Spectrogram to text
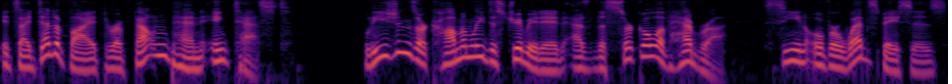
It's identified through a fountain pen ink test. Lesions are commonly distributed as the circle of Hebra, seen over web spaces,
